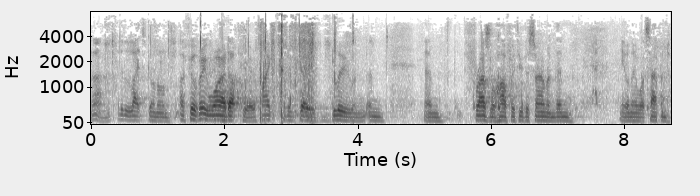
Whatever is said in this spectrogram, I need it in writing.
Ah, a little light's gone on. I feel very wired up here. If I sort of go blue and, and um, frazzle halfway through the sermon, then you'll know what's happened.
